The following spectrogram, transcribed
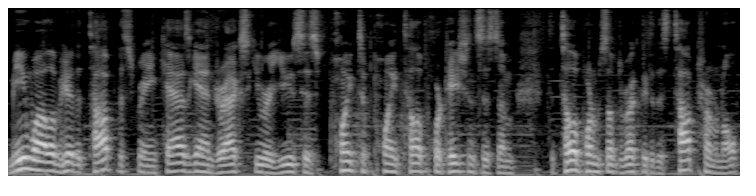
Meanwhile, over here at the top of the screen, Khazgan Drakkskewer used his point-to-point -point teleportation system to teleport himself directly to this top terminal,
